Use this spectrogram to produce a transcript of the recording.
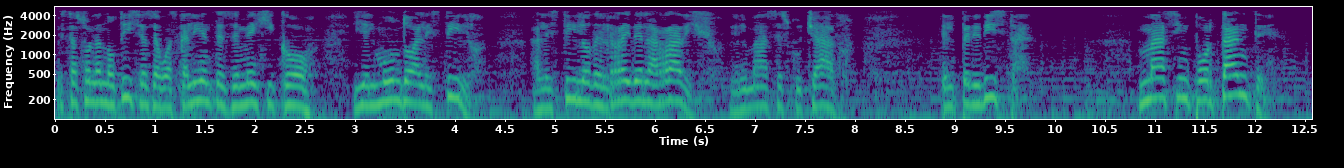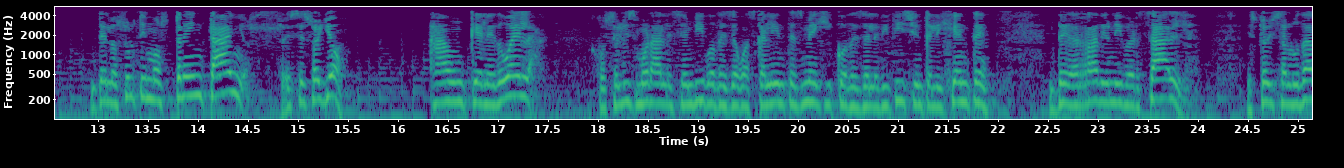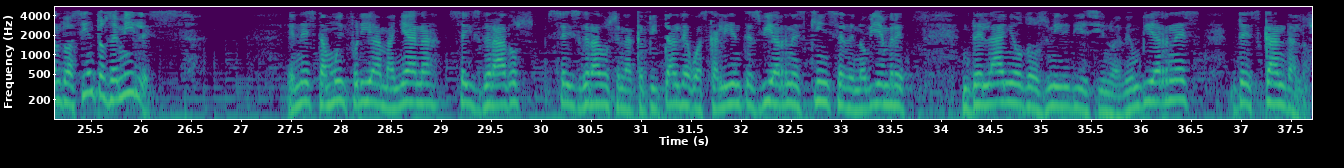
Estas son las noticias de Aguascalientes, de México y el mundo al estilo al estilo del rey de la radio, el más escuchado, el periodista más importante de los últimos 30 años, ese soy yo, aunque le duela. José Luis Morales en vivo desde Aguascalientes, México, desde el edificio inteligente de Radio Universal. Estoy saludando a cientos de miles en esta muy fría mañana, 6 grados, 6 grados en la capital de Aguascalientes, viernes 15 de noviembre del año 2019. Un viernes de escándalos,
